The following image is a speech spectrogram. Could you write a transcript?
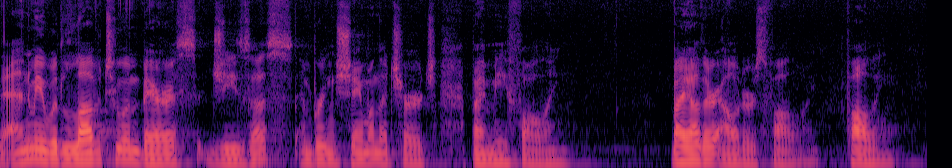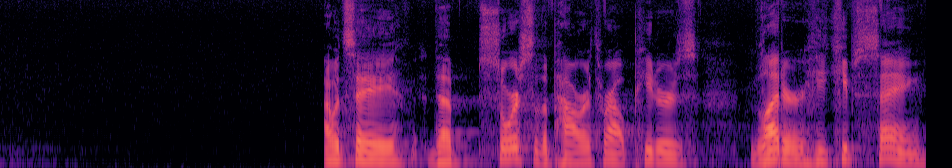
The enemy would love to embarrass Jesus and bring shame on the church by me falling, by other elders following, falling. I would say the source of the power throughout Peter's letter, he keeps saying,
